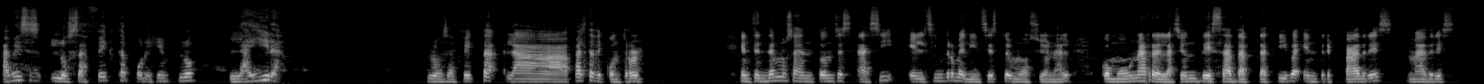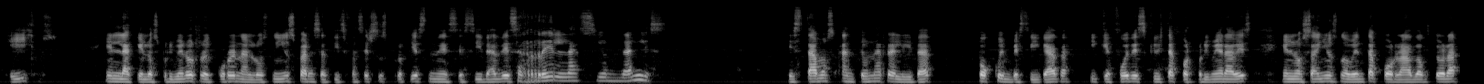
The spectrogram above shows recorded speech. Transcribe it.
a veces los afecta, por ejemplo, la ira, los afecta la falta de control. Entendemos entonces así el síndrome de incesto emocional como una relación desadaptativa entre padres, madres e hijos, en la que los primeros recurren a los niños para satisfacer sus propias necesidades relacionales. Estamos ante una realidad poco investigada y que fue descrita por primera vez en los años 90 por la doctora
